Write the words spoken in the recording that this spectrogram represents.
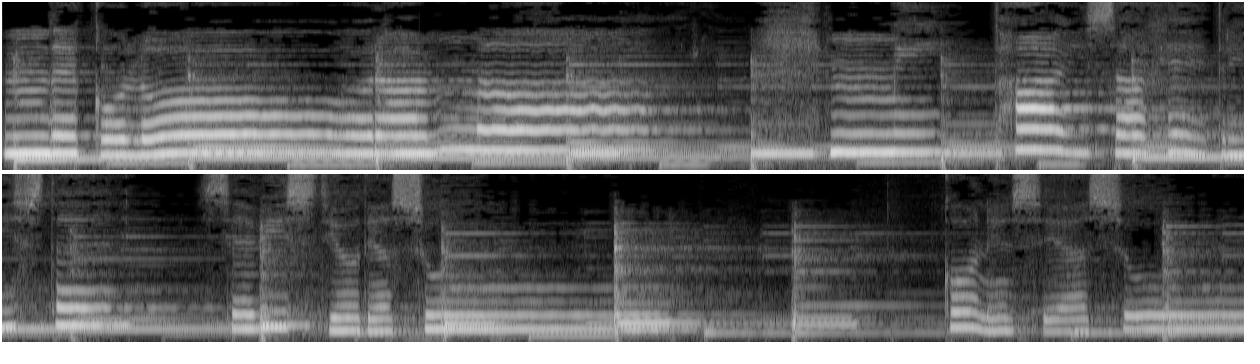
de color amar. Mi paisaje triste se vistió de azul con ese azul.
